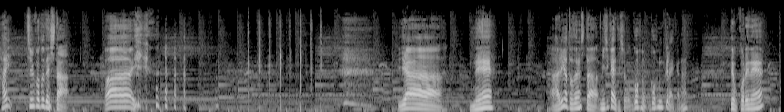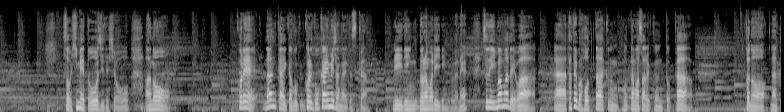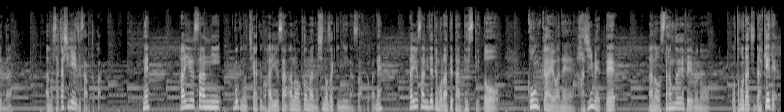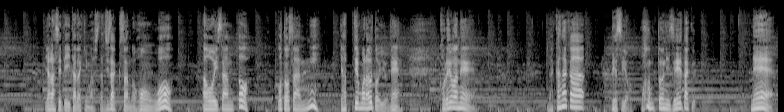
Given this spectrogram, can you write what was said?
はいちゅうことでした。わーい。いやーね。ありがとうございました。短いでしょ？5分5分くらいかな。でもこれね。そう姫と王子でしょ？あのこれ何回か僕これ5回目じゃないですか。リーディングドラマリーディングがね。それで今まではあ例えば堀田君堀田勝君とかこのなんていうんだ？あの坂重英二さんとか。ね。俳優さんに僕の近くの俳優さんあのこの前の篠崎ニーナさんとかね俳優さんに出てもらってたんですけど今回はね初めてあのスタンド FM のお友達だけでやらせていただきました。ジザックさんの本を葵さんとお父さんにやってもらうというね。これはねなかなかですよ。本当に贅沢。ねえ。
